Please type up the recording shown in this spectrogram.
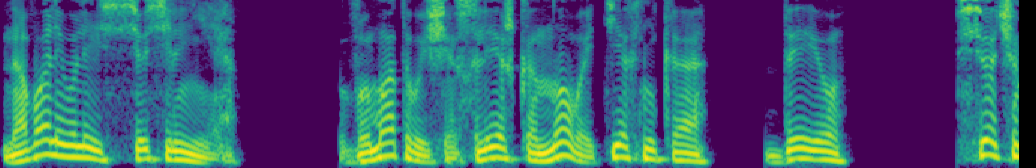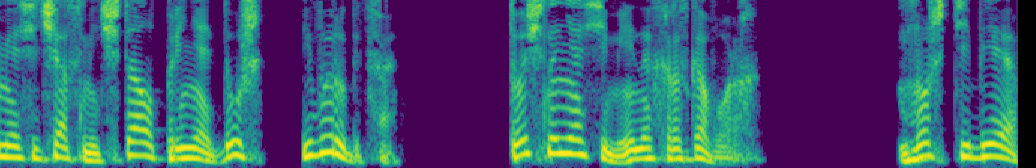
наваливались все сильнее. Выматывающая слежка, новая техника, Дею. Все, о чем я сейчас мечтал, принять душ и вырубиться. Точно не о семейных разговорах. Может, тебе,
